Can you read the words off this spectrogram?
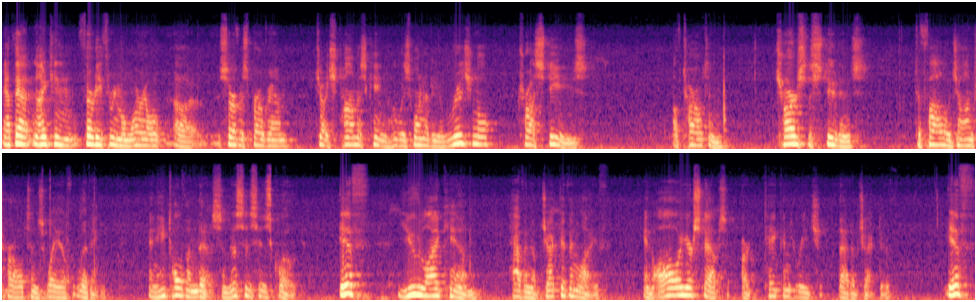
At that 1933 memorial uh, service program, Judge Thomas King, who was one of the original trustees of Tarleton, charged the students to follow John Tarleton's way of living. And he told them this, and this is his quote, if you, like him, have an objective in life, and all your steps are taken to reach that objective, if,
